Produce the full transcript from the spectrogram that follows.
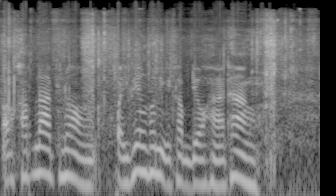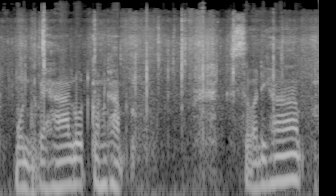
เอาครับลาพี่น้องไปเพียงเท่านี้ครับเดี๋ยวหาทาง มุนไปหารถก่อนครับ สวัสดีครับ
